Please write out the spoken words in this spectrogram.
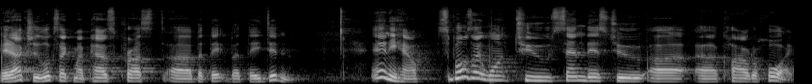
It actually looks like my paths crossed, uh, but they but they didn't. Anyhow, suppose I want to send this to uh, uh CloudAhoy.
